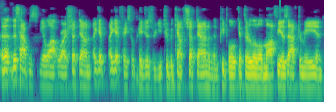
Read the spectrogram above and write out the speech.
and this happens to me a lot where I shut down. I get I get Facebook pages or YouTube accounts shut down, and then people get their little mafias after me. And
